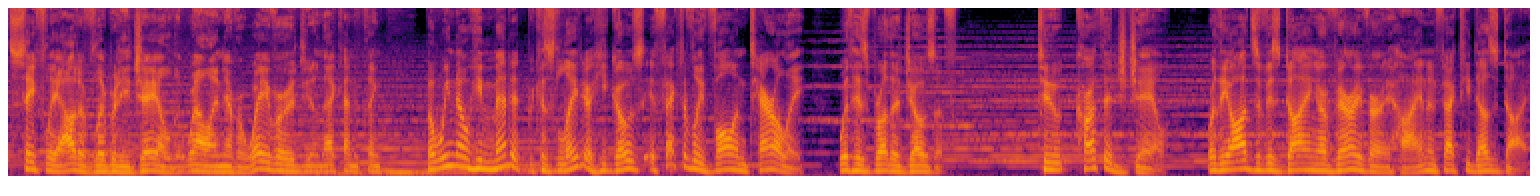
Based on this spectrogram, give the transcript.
safely out of Liberty Jail that, well, I never wavered, you know, that kind of thing. But we know he meant it because later he goes effectively voluntarily with his brother Joseph to Carthage jail, where the odds of his dying are very, very high. And in fact, he does die.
